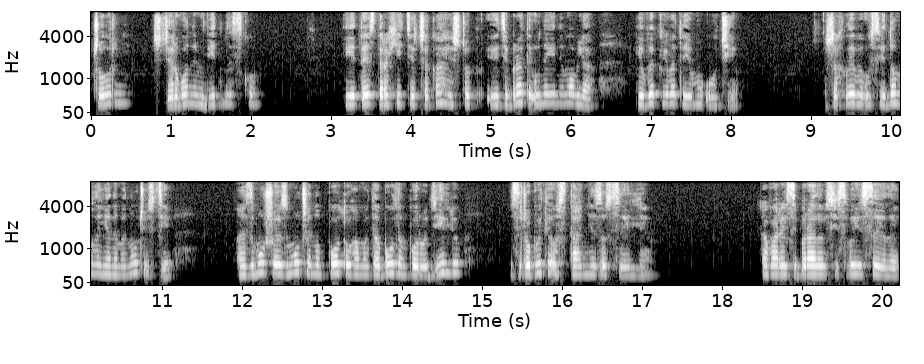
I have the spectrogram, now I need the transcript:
чорні, з червоним відблиском. І те страхіття чекає, щоб відібрати у неї немовля і виклювати йому очі. Жахливе усвідомлення неминучості змушує змучену потугами та болем породіллю зробити останнє зусилля. Варя зібрала всі свої сили,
